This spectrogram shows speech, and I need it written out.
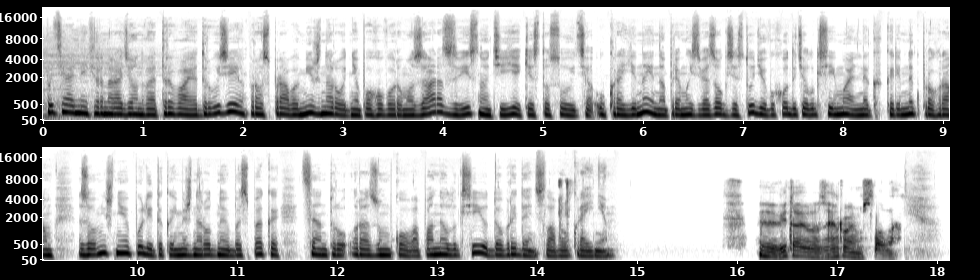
Спеціальний ефір на радіо НВ триває, друзі. Про справи міжнародні поговоримо зараз. Звісно, ті, які стосуються України. І на прямий зв'язок зі студією виходить Олексій Мельник, керівник програм зовнішньої політики і міжнародної безпеки центру Разумкова. Пане Олексію, добрий день. Слава Україні. Вітаю вас, героям слава.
